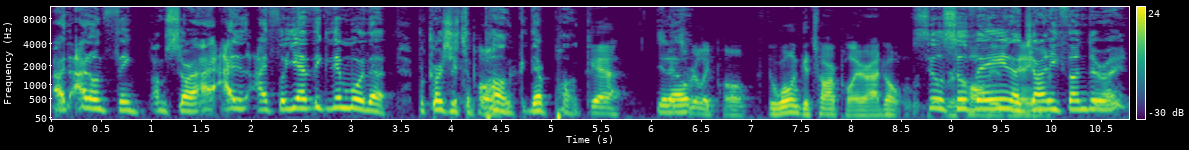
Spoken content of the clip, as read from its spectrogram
I, I don't think. I'm sorry. I, I I thought, yeah, I think they're more the precursors It's to punk. punk. They're punk. Yeah, You know? it's really punk. The one guitar player I don't Sil Sylvain, name, Johnny Thunder, right?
